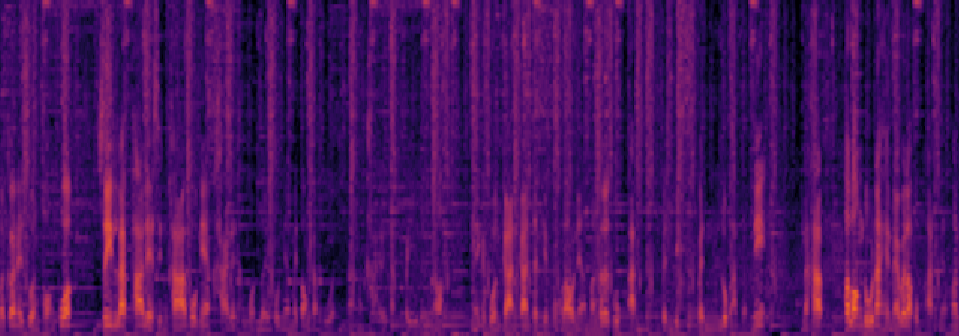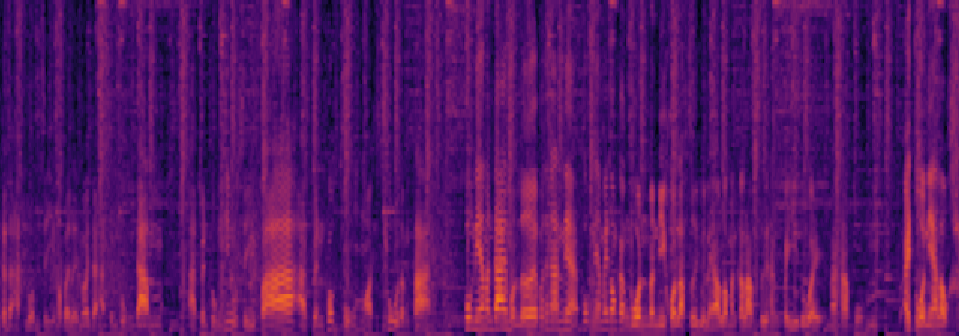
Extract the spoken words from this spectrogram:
แล้วก็ในส่วนของพวกซีนและพาเลทสินค้า พวกนี้ขายได้ทั้งหมดเลย พวกนี้ไม่ต้องกังวลนะมันขายได้ทั้งปีเลยเนาะในกระบวนการการจัดเก็บของเราเนี่ยมันก็จะถูกอัดเป็นบิ๊กเป็นลูกอัดแบบนี้นะครับถ้าลองดูนะเห็นไหมเวลาผมอัดเนี่ยมันก็จะอัดรวมสีเข้าไปเลยไม่ว่าจะอัดเป็นถุงดำอัดเป็นถุงหิ้วสีฟ้าอัดเป็นพวกถุงห่อทิชชู่ต่างๆ วกนี้มันได้หมดเลย เพราะฉะนั้นเนี่ยพวกนี้ไม่ต้องกังวลมันมีคนรับซื้ออยู่แล้ว แล้วมันก็รับซื้อทั้งปีด้วยนะครับผมไอตัวนี้เราข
